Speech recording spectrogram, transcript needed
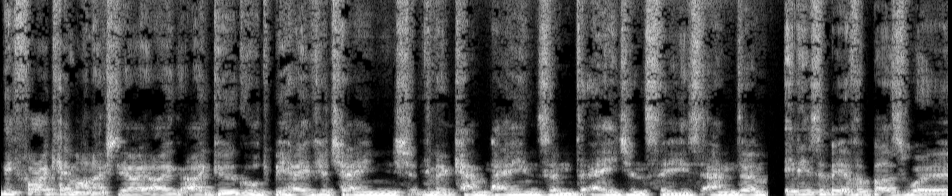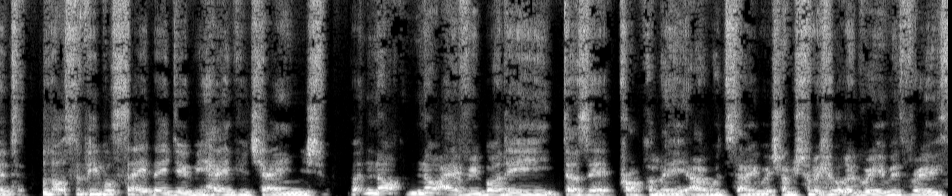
Before I came on, actually, I, I, I Googled behavior change, you know, campaigns and agencies, and um, it is a bit of a buzzword. Lots of people say they do behavior change, but not not everybody does it properly. I would say, which I'm sure you'll agree with, Ruth.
